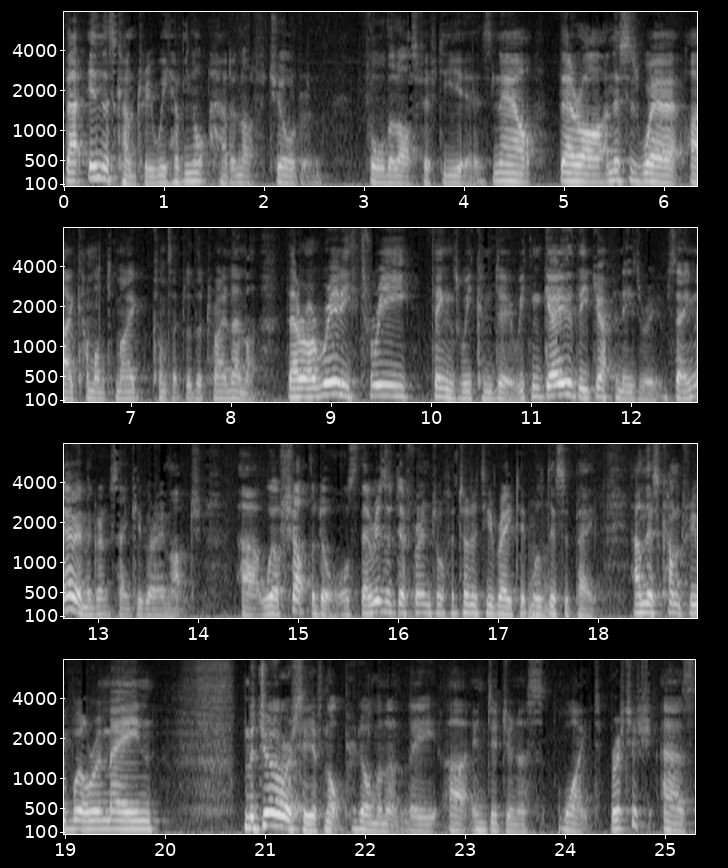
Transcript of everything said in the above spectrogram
that in this country we have not had enough children for the last 50 years. Now, there are, and this is where I come on to my concept of the trilemma, there are really three things we can do. We can go the Japanese route, saying no immigrants, thank you very much. Uh, we'll shut the doors. There is a differential fertility rate, it will dissipate. And this country will remain majority, if not predominantly, uh, indigenous white British as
